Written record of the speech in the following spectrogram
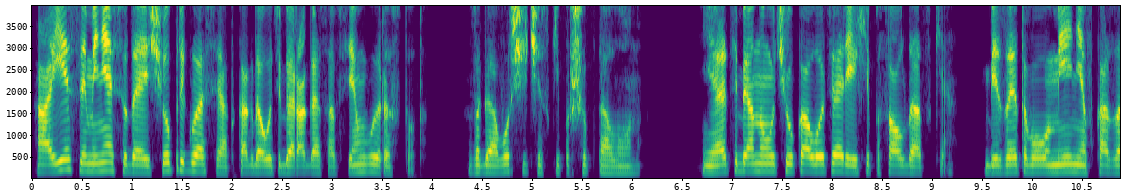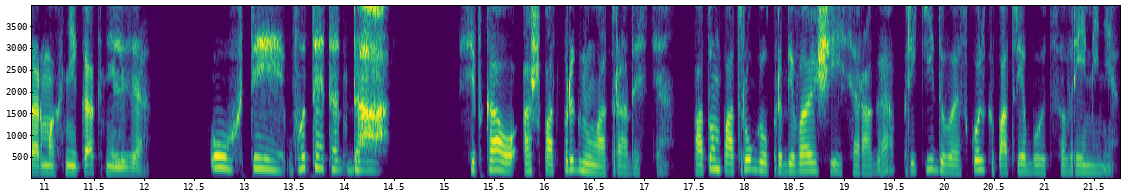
А если меня сюда еще пригласят, когда у тебя рога совсем вырастут?» Заговорщически прошептал он. «Я тебя научу колоть орехи по-солдатски. Без этого умения в казармах никак нельзя». «Ух ты, вот это да!» Ситкао аж подпрыгнул от радости. Потом потрогал пробивающиеся рога, прикидывая, сколько потребуется времени.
